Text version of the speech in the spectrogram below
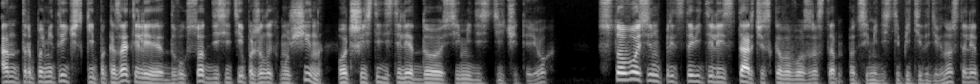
антропометрические показатели 210 пожилых мужчин от 60 лет до 74, 108 представителей старческого возраста от 75 до 90 лет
